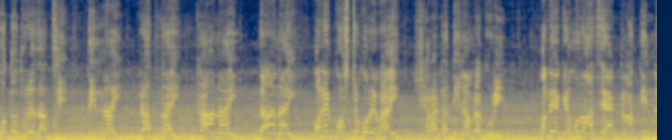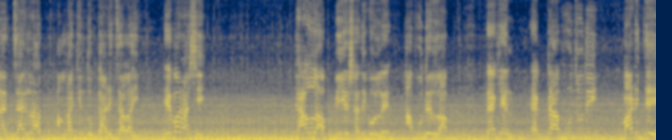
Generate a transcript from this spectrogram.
কত দূরে যাচ্ছি, দিন নাই, রাত নাই খাওয়া নাই, দা নাই। অনেক কষ্ট করে ভাই, সারাটা দিন আমরা ঘুরি। অনেক এমনও আছে, একটা রাত তিন রাত চার রাত আমরা কিন্তু গাড়ি চালাই। এবার আসি, কার লাভ? বিয়ে শাদি করলে আপুদের লাভ? দেখেন, একটা আপু যদি বাড়িতে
